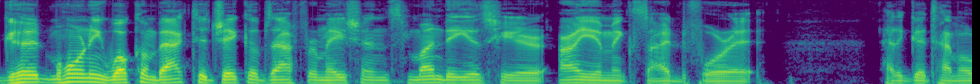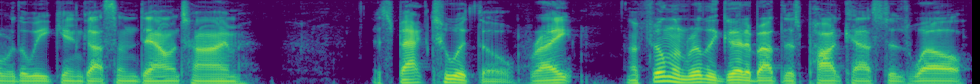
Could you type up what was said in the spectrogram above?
Good morning. Welcome back to Jacob's Affirmations. Monday is here. I am excited for it. Had a good time over the weekend, got some downtime. It's back to it though, right? I'm feeling really good about this podcast as well.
